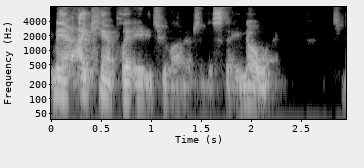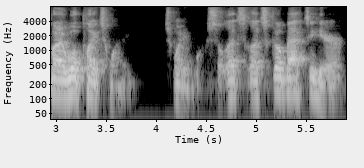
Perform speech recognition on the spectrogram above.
Man, I can't play 82 lineups in this thing. No way. But I will play 20, 20 more. So let's let's go back to here.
